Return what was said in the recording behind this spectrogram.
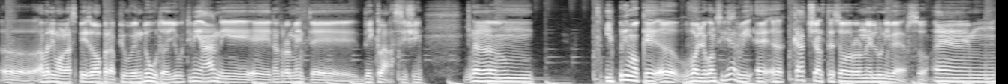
Eh, avremo la spesa opera più venduta degli ultimi anni e, e naturalmente dei classici. Ehm, il primo che eh, voglio consigliarvi è eh, Caccia al tesoro nell'universo. È, ehm,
